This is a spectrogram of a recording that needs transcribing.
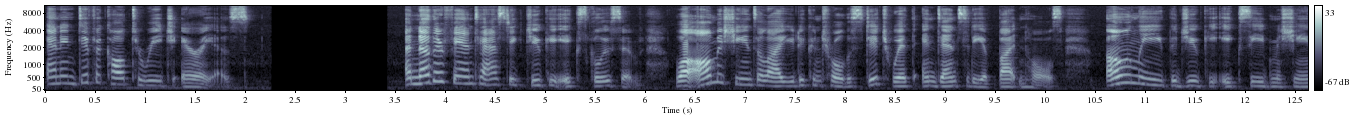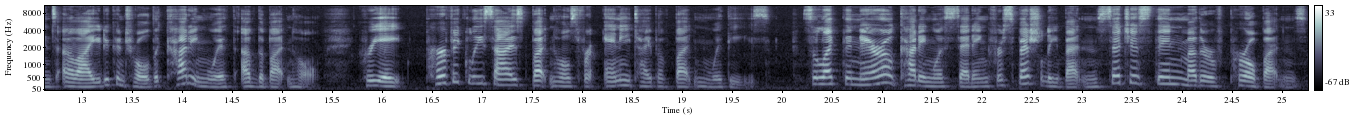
and in difficult to reach areas. Another fantastic Juki exclusive. While all machines allow you to control the stitch width and density of buttonholes, only the Juki Exceed machines allow you to control the cutting width of the buttonhole. Create perfectly sized buttonholes for any type of button with ease. Select the narrow cutting width setting for specialty buttons such as thin mother of pearl buttons,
